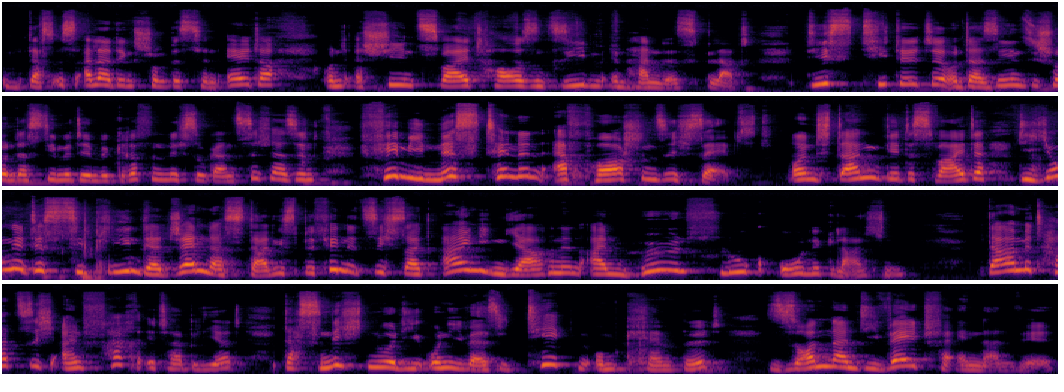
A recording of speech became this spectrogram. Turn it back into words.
Das ist allerdings schon ein bisschen älter und erschien 2007 im Handelsblatt. Dies titelte, und da sehen Sie schon, dass die mit den Begriffen nicht so ganz sicher sind, Feministinnen erforschen sich selbst. Und dann geht es weiter. Die junge Disziplin der Gender Studies befindet sich seit einigen Jahren in einem Höhenflug ohnegleichen. Damit hat sich ein Fach etabliert, das nicht nur die Universitäten umkrempelt, sondern die Welt verändern will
